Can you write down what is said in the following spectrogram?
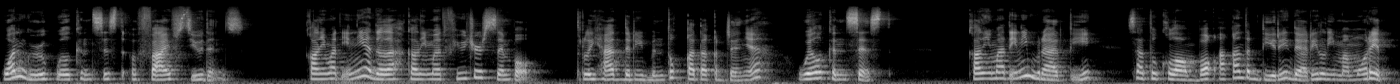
one group will consist of five students. Kalimat ini adalah kalimat future simple, terlihat dari bentuk kata kerjanya will consist. Kalimat ini berarti satu kelompok akan terdiri dari lima murid.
